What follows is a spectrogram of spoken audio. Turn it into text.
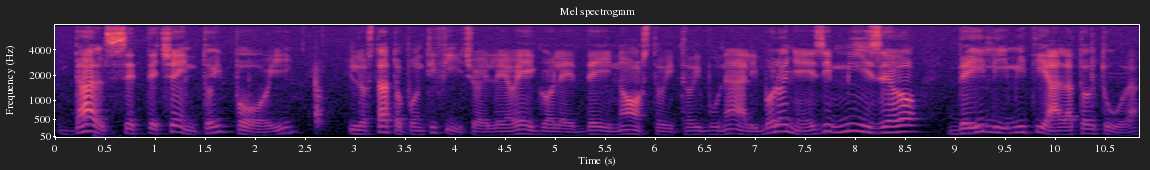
dal Settecento in poi lo Stato Pontificio e le regole dei nostri tribunali bolognesi misero dei limiti alla tortura.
